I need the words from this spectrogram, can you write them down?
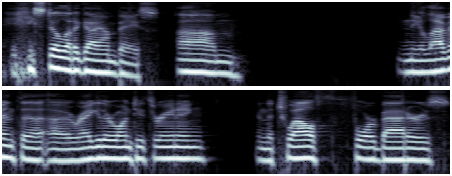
he still let a guy on base. Um, in the eleventh, a, a regular one, two, three inning. In the twelfth, four batters.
